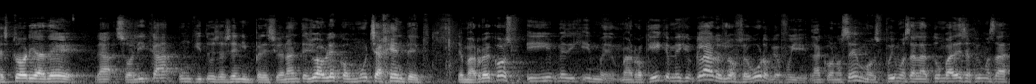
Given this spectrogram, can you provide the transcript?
la historia de la Solica, un Kitush Hashem impresionante. Yo hablé con mucha gente de Marruecos y me dije, marroquí, que me dijo, claro, yo seguro que fui, la conocemos, fuimos a la tumba de ella, fuimos a,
